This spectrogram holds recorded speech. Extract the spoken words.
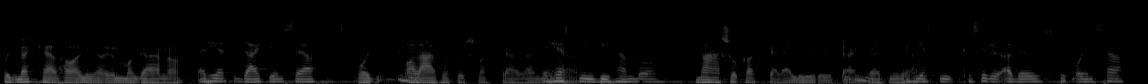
hogy meg kell halnia önmagának, that he has to die to himself. hogy alázatosnak kell He lennie, has to be humble. másokat kell előrébb engednie. He has to consider others before himself.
